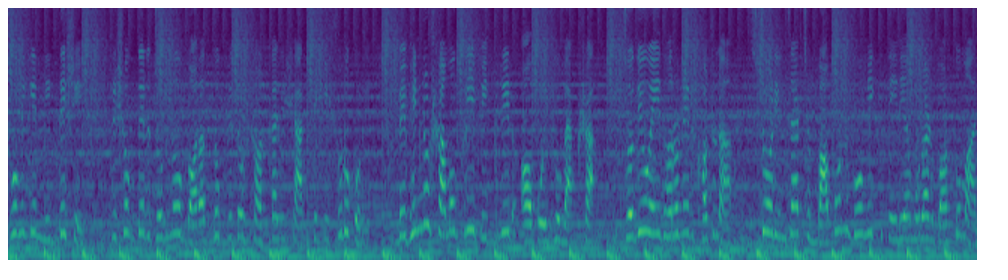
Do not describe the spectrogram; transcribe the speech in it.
ভৌমিকের নির্দেশে কৃষকদের জন্য বরাদ্দকৃত সরকারি সার থেকে শুরু করে বিভিন্ন সামগ্রী বিক্রির অবৈধ ব্যবসা। যদিও এই ধরনের ঘটনা store in charge Bapan Bhowmik তেলিয়ামুড়ার বর্তমান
